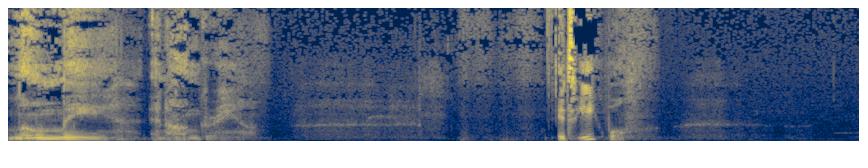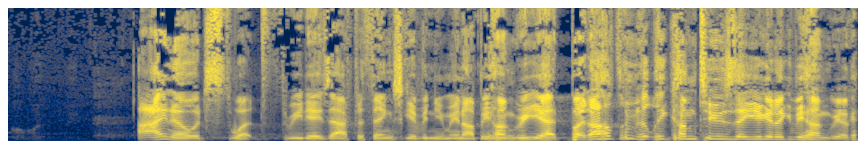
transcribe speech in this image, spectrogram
lonely and hungry. It's equal. I know it's what, three days after Thanksgiving, you may not be hungry yet, but ultimately come Tuesday, you're gonna be hungry, okay?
